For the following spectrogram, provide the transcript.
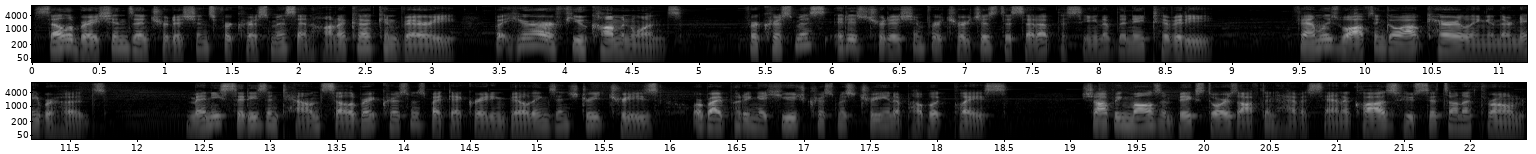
Celebrations and traditions for Christmas and Hanukkah can vary, but here are a few common ones. For Christmas, it is tradition for churches to set up the scene of the Nativity. Families will often go out caroling in their neighborhoods. Many cities and towns celebrate Christmas by decorating buildings and street trees or by putting a huge Christmas tree in a public place. Shopping malls and big stores often have a Santa Claus who sits on a throne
